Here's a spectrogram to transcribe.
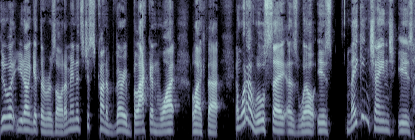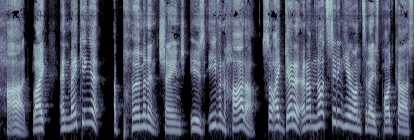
do it, you don't get the result. I mean, it's just kind of very black and white like that. And what I will say as well is making change is hard. Like, and making it a permanent change is even harder. So I get it. And I'm not sitting here on today's podcast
